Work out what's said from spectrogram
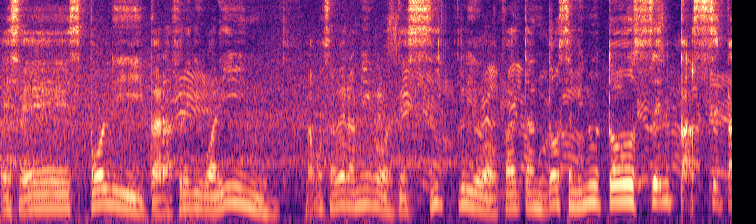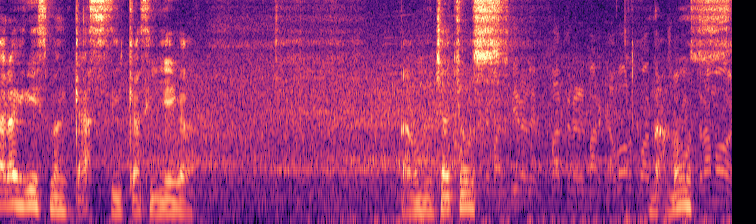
Ese es Poli para Freddy Guarín. Vamos a ver amigos, de Ciclio. Faltan 12 minutos. El pase para Griezmann. Casi, casi llega. Vamos muchachos. Vamos.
